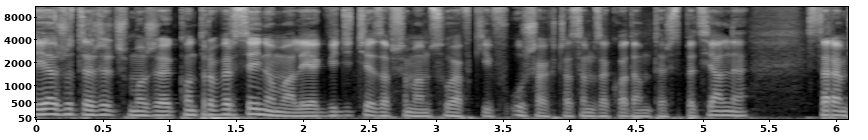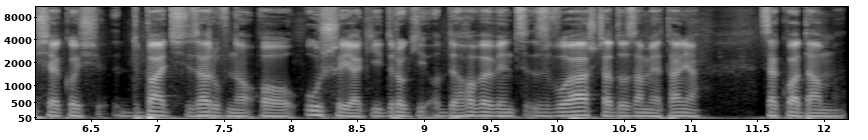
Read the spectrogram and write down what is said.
Ja rzucę rzecz może kontrowersyjną, ale jak widzicie, zawsze mam słuchawki w uszach, czasem zakładam też specjalne. Staram się jakoś dbać zarówno o uszy, jak i drogi oddechowe, więc zwłaszcza do zamiatania zakładam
